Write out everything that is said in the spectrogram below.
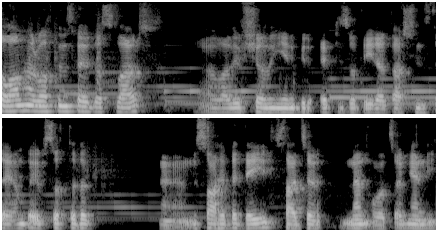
Salam, hər vaxtınız xeyir dostlar. Valiv Show'un yeni bir epizodu ilə qarşınızdayım. Bu epizodda da ə, müsahibə deyil, sadəcə mən olacağam. Yəni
